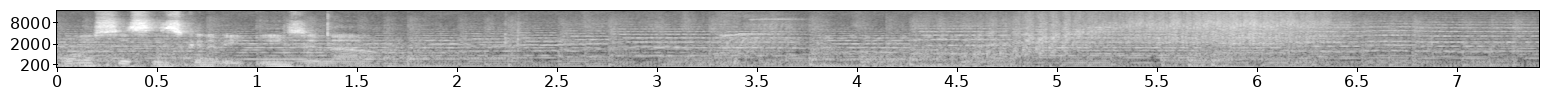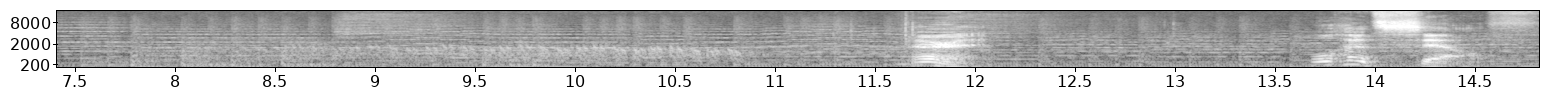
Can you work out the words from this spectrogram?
Closest is going to be Izumo. Alright. We'll head south.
